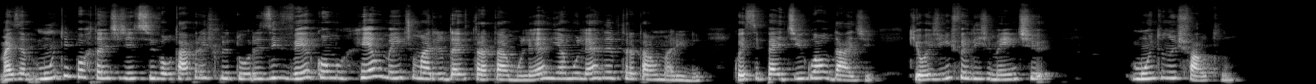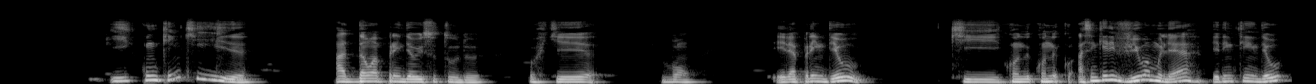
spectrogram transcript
mas é muito importante a gente se voltar para as escrituras e ver como realmente o marido deve tratar a mulher e a mulher deve tratar o marido, com esse pé de igualdade, que hoje, infelizmente, muito nos falta. E com quem que Adão aprendeu isso tudo? Porque, bom, ele aprendeu que quando, quando assim que ele viu a mulher, ele entendeu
